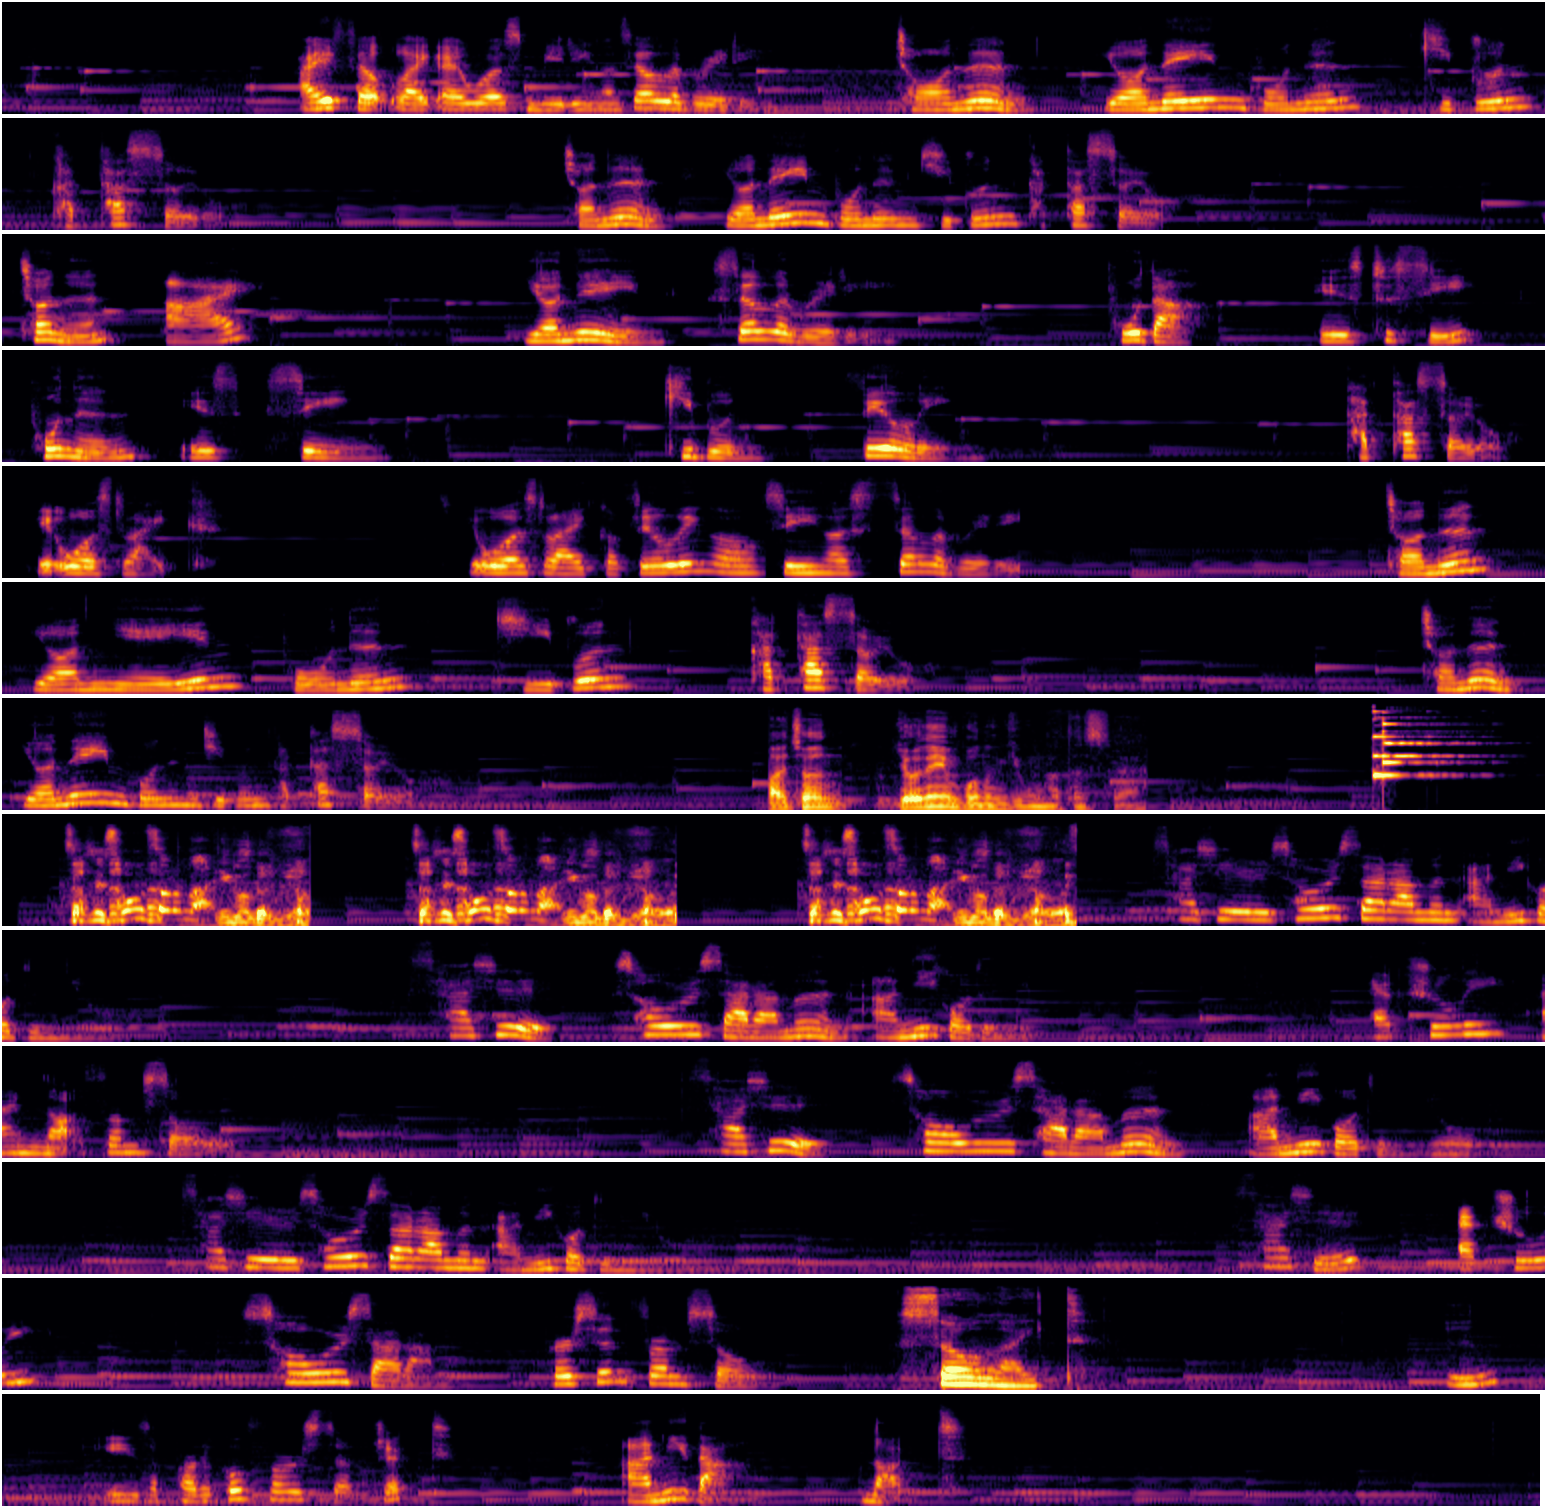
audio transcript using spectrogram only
I felt like I was meeting a celebrity. 저는 연예인 보는 기분 같았어요. 저는 연예인 보는 기분 같았어요. 저는 I 연예인 celebrity 보다 is to see 보는 is seeing 기분 feeling 같았어요. It was like It was like a feeling of seeing a celebrity. 저는 연예인 보는 기분 같았어요. 저는 연예인 보는 기분 같았어요. 아, 전 연예인 보는 기분 같았어요. 사실 서울 사람은 아니거든요. 사실 서울 사람은 아니거든요. 사실 서울 사람은 아니거든요. 사실 서울 사람은 아니거든요. 사실 서울 사람은 아니거든요. Actually, I'm not from Seoul. 사실 서울 사람은 아니거든요. 사실 서울 사람은 아니거든요. 사실 actually 서울 사람 person from Seoul. Seoulite. 은 is a particle for subject. 아니다, not.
